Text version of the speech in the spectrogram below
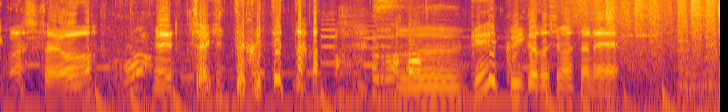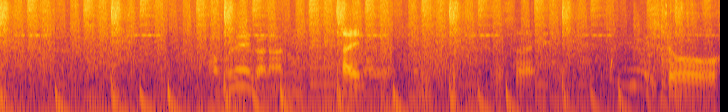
来ましたよ。めっちゃひったくってっ。たすげえ食い方しましたね。危ねえからはい。ください。よいしょ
